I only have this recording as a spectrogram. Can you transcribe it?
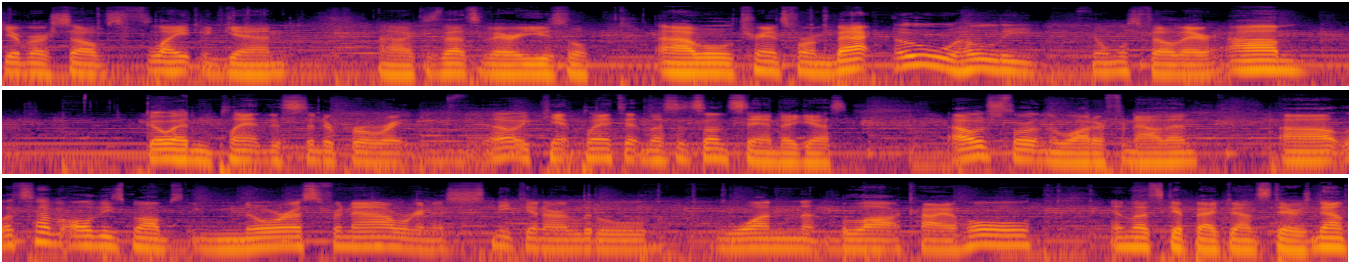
Give ourselves flight again, because uh, that's very useful. Uh, we'll transform back. Oh, holy, almost fell there. Um, go ahead and plant this cinder pearl right. Oh, you can't plant it unless it's on sand, I guess. I'll just throw it in the water for now then. Uh, let's have all these mobs ignore us for now. We're going to sneak in our little one block high hole and let's get back downstairs. Now,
